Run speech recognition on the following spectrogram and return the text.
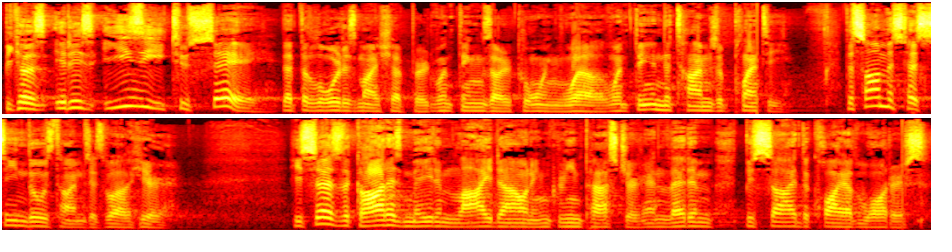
Because it is easy to say that the Lord is my shepherd when things are going well, when th- in the times of plenty. The psalmist has seen those times as well here. He says that God has made him lie down in green pasture and led him beside the quiet waters.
